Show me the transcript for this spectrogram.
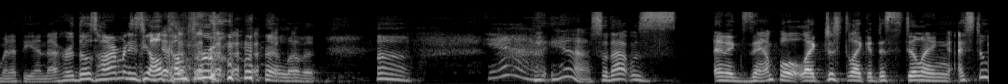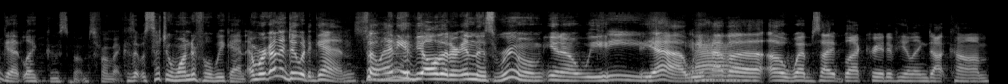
Moment at the end. I heard those harmonies, y'all come through. I love it. Ah. Yeah. But yeah, so that was an example, like just like a distilling. I still get like goosebumps from it because it was such a wonderful weekend, and we're gonna do it again. So any of y'all that are in this room, you know, we Please, yeah, we have a, a website blackcreativehealing.com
